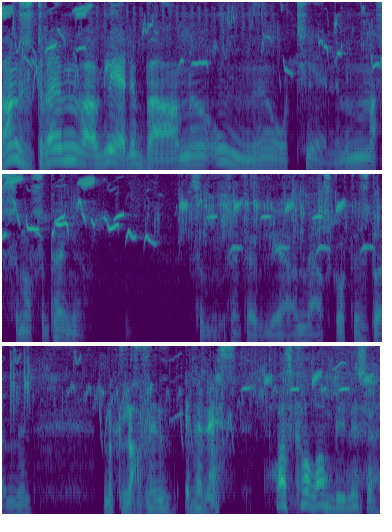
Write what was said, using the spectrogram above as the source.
Hans drøm var å glede barn og unge og tjene masse, masse penger. Som selvfølgelig er enhver skottes drøm, men McLaughlin Inverness La oss kalle han Billy, sør.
